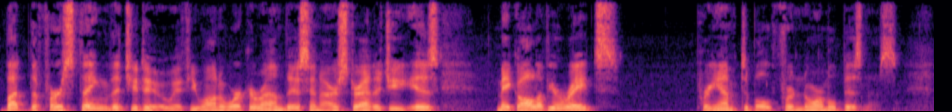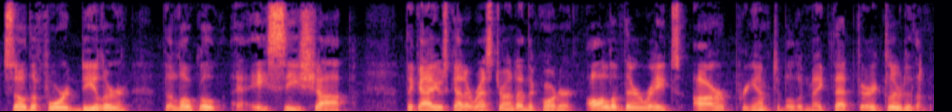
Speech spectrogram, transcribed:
But the first thing that you do if you want to work around this in our strategy is make all of your rates preemptible for normal business. So the Ford dealer, the local AC shop, the guy who's got a restaurant on the corner, all of their rates are preemptible and make that very clear to them.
